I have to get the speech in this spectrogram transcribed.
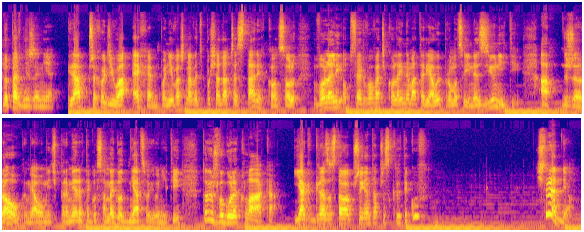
No pewnie, że nie. Gra przechodziła echem, ponieważ nawet posiadacze starych konsol woleli obserwować kolejne materiały promocyjne z Unity. A że Rogue miało mieć premierę tego samego dnia co Unity, to już w ogóle kloaka. Jak gra została przyjęta przez krytyków? Średnio.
